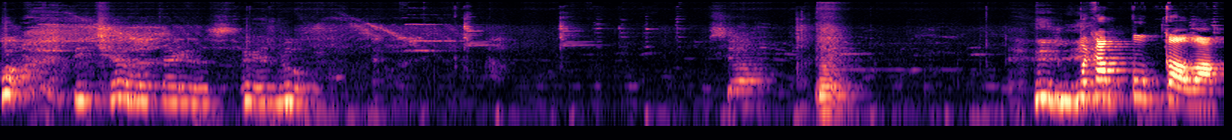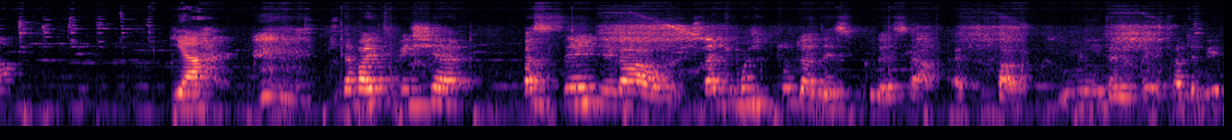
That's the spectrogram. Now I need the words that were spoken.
О, Ти чого так розвернув? Все. Пропукала. Я. Давай тобі ще останній раунд. Кстати, може тут десь буде ця артефакт. Мені так здається, а тобі?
